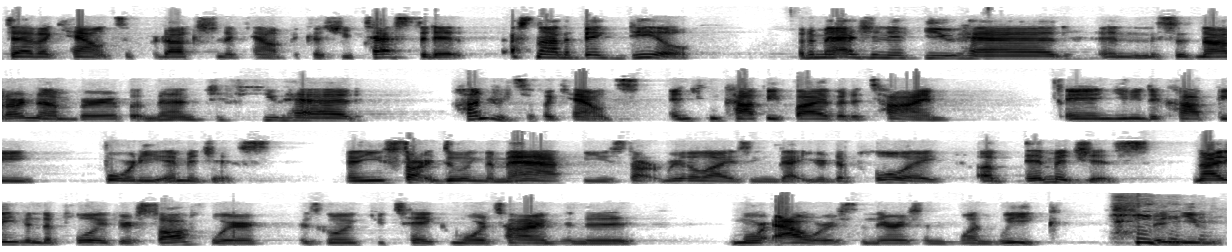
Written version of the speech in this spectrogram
dev account to production account because you tested it. That's not a big deal. But imagine if you had, and this is not our number, but imagine if you had hundreds of accounts and you can copy five at a time. and you need to copy 40 images. And you start doing the math and you start realizing that your deploy of images, not even deploy your software, is going to take more time than more hours than there is in one week. then you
